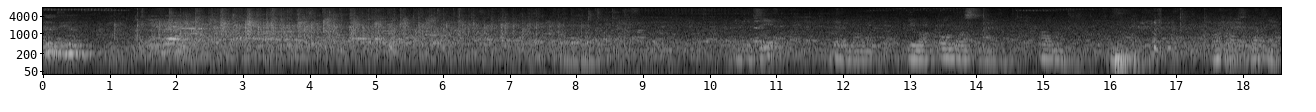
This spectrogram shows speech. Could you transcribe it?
and of the Holy Thank you, Chief. And everyone, you are almost married. Almost. Almost, not yet.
